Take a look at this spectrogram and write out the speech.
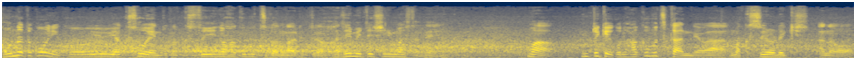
こんなところにこういう薬草園とか薬の博物館があるっていうのは初めて知りましたね。まあ、本当にこの博物館では、まあ、薬の歴史、あの、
